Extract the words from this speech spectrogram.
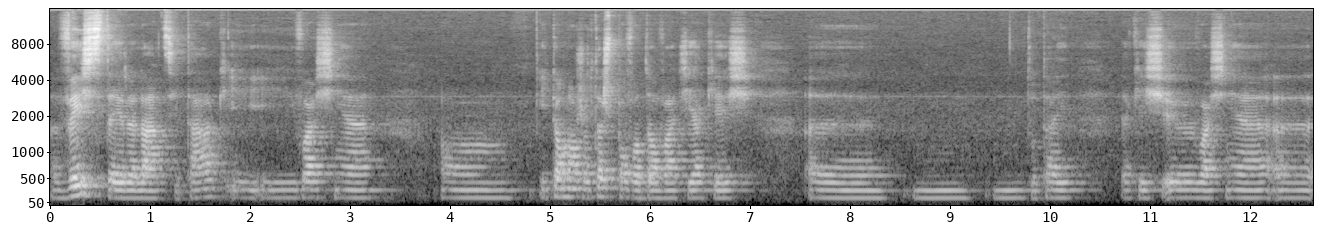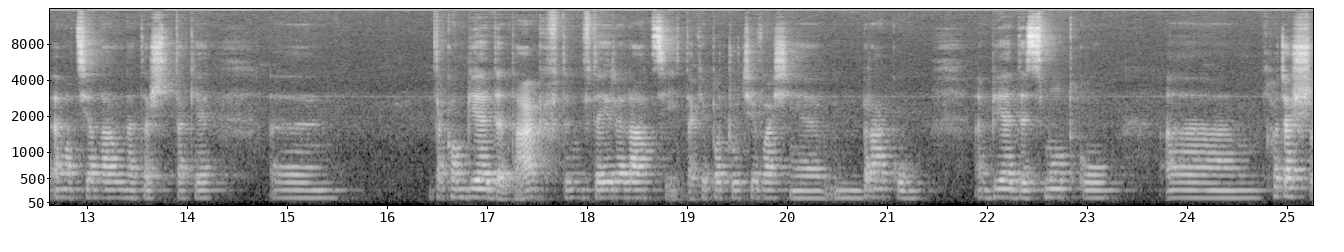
wyjść z tej relacji, tak? I, i właśnie um, i to może też powodować jakieś y, mm, tutaj jakieś y, właśnie emocjonalne też takie taką biedę, tak? W, tym, w tej relacji, takie poczucie właśnie mm, braku, biedy, smutku. Chociaż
